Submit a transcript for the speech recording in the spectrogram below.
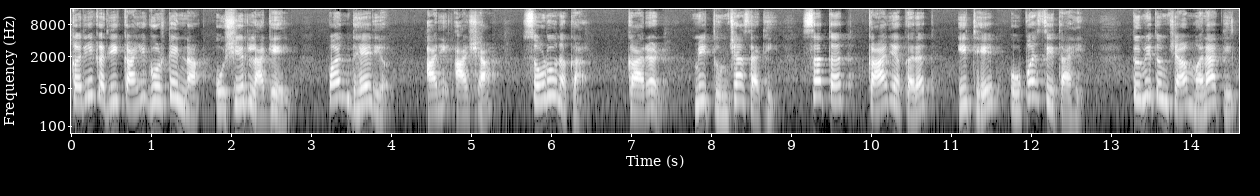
कधीकधी काही गोष्टींना उशीर लागेल पण धैर्य आणि आशा सोडू नका. कारण मी तुमच्यासाठी सतत कार्य करत इथे उपस्थित आहे. तुम्ही तुमच्या मनातील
